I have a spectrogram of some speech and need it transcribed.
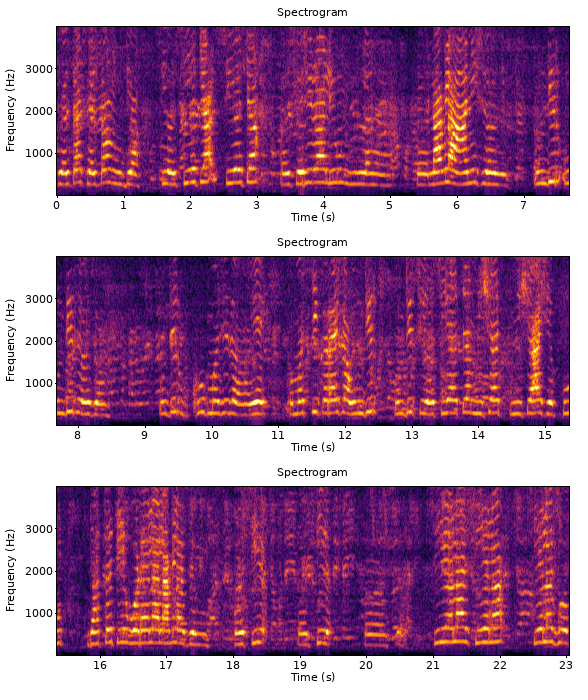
खेळता खेळता सिंह सिंहच्या सिंहच्या शरीराला येऊन लागला आणि उंदीर उंदीर उंदीर खूप मजेदार हे मस्ती करायचा. उंदीर उंदीर सिंह- सिंहाच्या मिशा मिशा शेपूट दात ते ओढायला लागला सिंह सिंह सिंहाला सिंहाला सिंहाला झोप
